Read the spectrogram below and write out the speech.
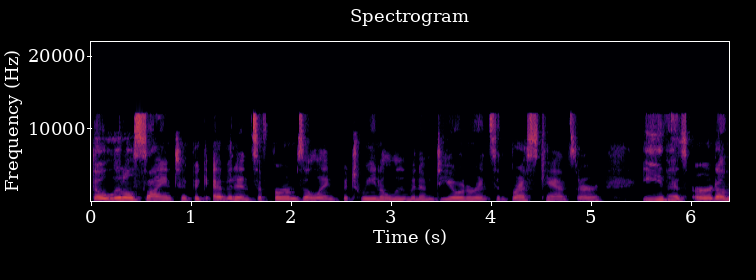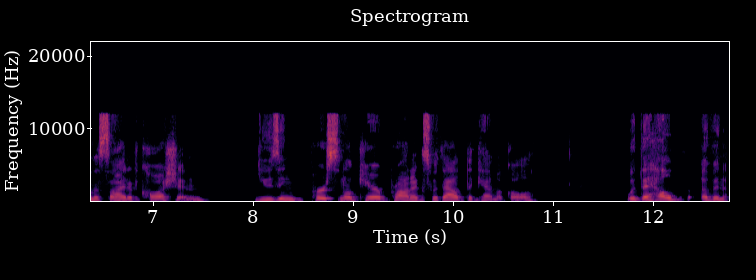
Though little scientific evidence affirms a link between aluminum deodorants and breast cancer, Eve has erred on the side of caution, using personal care products without the chemical. With the help of an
